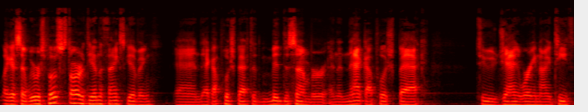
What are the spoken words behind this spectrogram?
like I said, we were supposed to start at the end of Thanksgiving, and that got pushed back to mid December, and then that got pushed back to January nineteenth,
